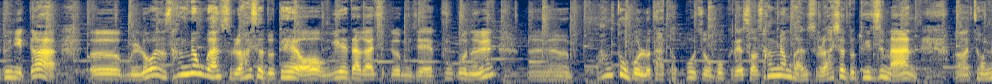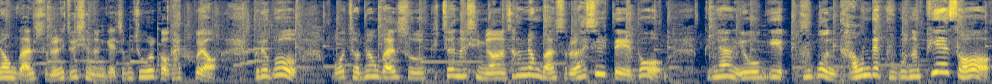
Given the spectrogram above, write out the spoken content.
그러니까 어, 물론 상명관수를 하셔도 돼요. 위에다가 지금 이제 구근을 어, 어, 황토볼로 다 덮어주고 그래서 상면 관수를 하셔도 되지만 어, 저면 관수를 해주시는 게 좀 좋을 것 같고요. 그리고 뭐 저면 관수 귀찮으시면 상면 관수를 하실 때에도 그냥 여기 구근 가운데 구근은 피해서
